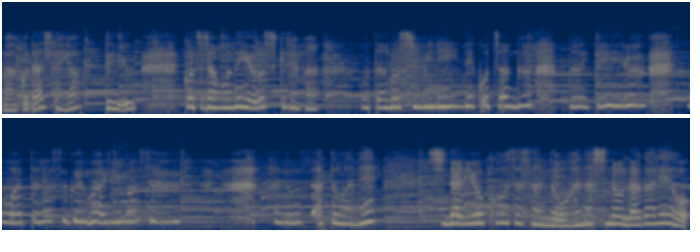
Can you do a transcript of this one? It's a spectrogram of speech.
ワンコ男子だよっていう、こちらもね、よろしければお楽しみに猫ちゃんが泣いている。終わったらすぐ参ります。あの、あとはね、シナリオ講座さんのお話の流れを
